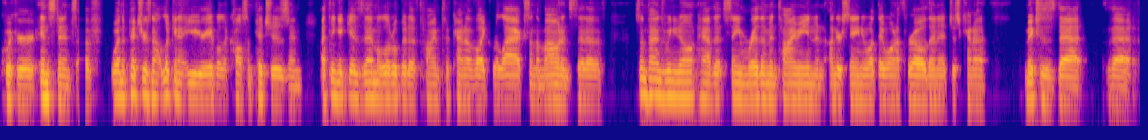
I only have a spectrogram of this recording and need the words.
quicker instance of when the pitcher's not looking at you you're able to call some pitches. And i think it gives them a little bit of time to kind of like relax on the mound instead of sometimes when you don't have that same rhythm and timing and understanding what they want to throw then it just kind of mixes that that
